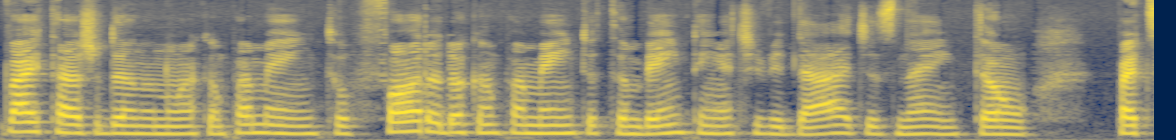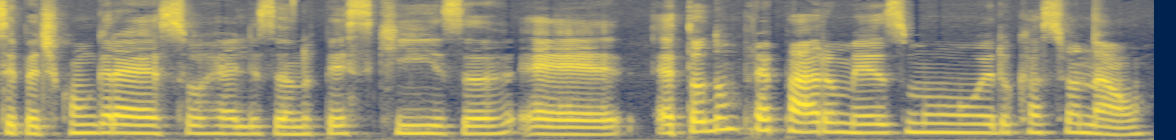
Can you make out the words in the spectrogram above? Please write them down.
vai estar tá ajudando num acampamento. Fora do acampamento também tem atividades, né? Então, participa de congresso, realizando pesquisa. É, é todo um preparo mesmo educacional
